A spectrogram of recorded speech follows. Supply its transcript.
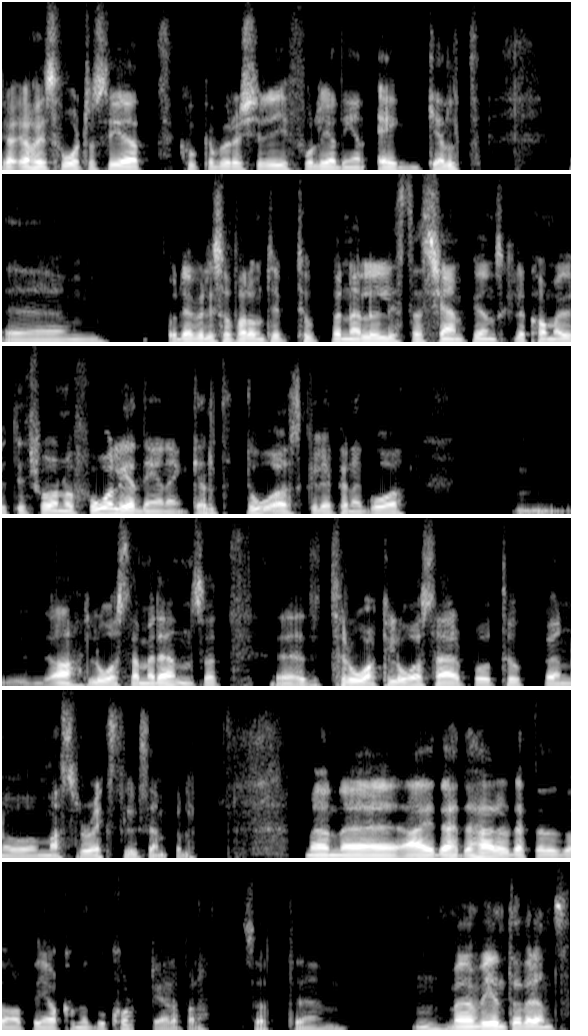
Jag, jag har ju svårt att se att Kookaburra Sherif får ledningen enkelt. Och det är väl i så fall om typ Tuppen eller Listas Champion skulle komma utifrån och få ledningen enkelt. Då skulle jag kunna gå mm, ja, låsa med den. Så att eh, tråklås här på Tuppen och Muscle Rex till exempel. Men eh, nej, det, det här är detta är de loppen jag kommer gå kort i alla fall. Så att, ehm, mm, men vi är inte överens.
